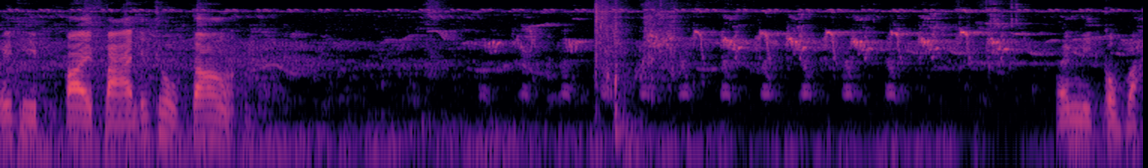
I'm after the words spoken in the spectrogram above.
วิธีปล่อยปลาที่ถูกต้องไม่มีกบว่ะ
